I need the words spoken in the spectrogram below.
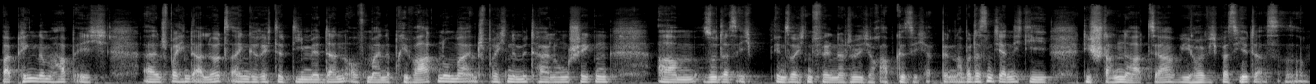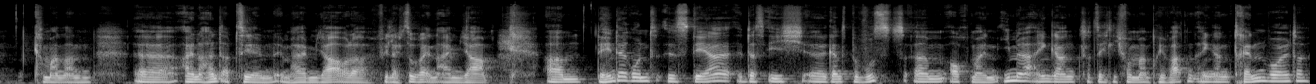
bei Pingdom habe ich äh, entsprechende Alerts eingerichtet, die mir dann auf meine Privatnummer entsprechende Mitteilungen schicken, ähm, so dass ich in solchen Fällen natürlich auch abgesichert bin. Aber das sind ja nicht die die Standards, ja, wie häufig passiert das? Also kann man an äh, einer Hand abzählen im halben Jahr oder vielleicht sogar in einem Jahr. Ähm, der Hintergrund ist der, dass ich äh, ganz bewusst ähm, auch meinen E-Mail-Eingang tatsächlich von meinem privaten Eingang trennen wollte,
